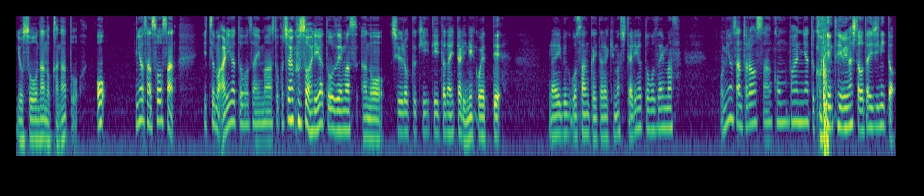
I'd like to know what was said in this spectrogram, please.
予想なのかなと。おみおさん、そうさん、いつもありがとうございますと、こちらこそありがとうございます。あの、収録聞いていただいたりね、こうやってライブご参加いただきましてありがとうございます。おみおさん、トラオさん、こんばんにゃと コメント読みました。お大事にと。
